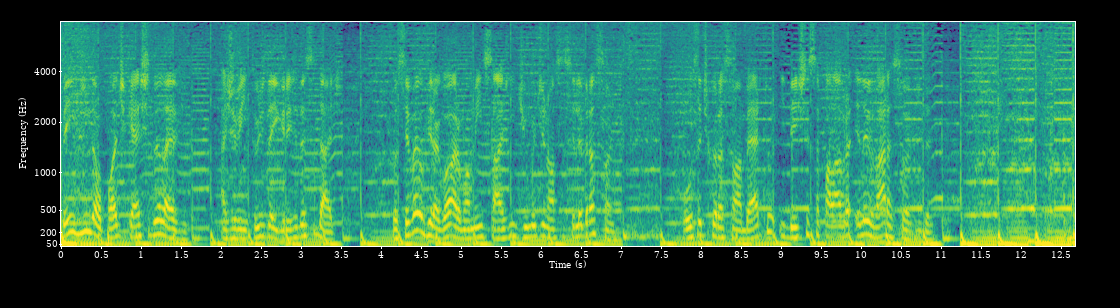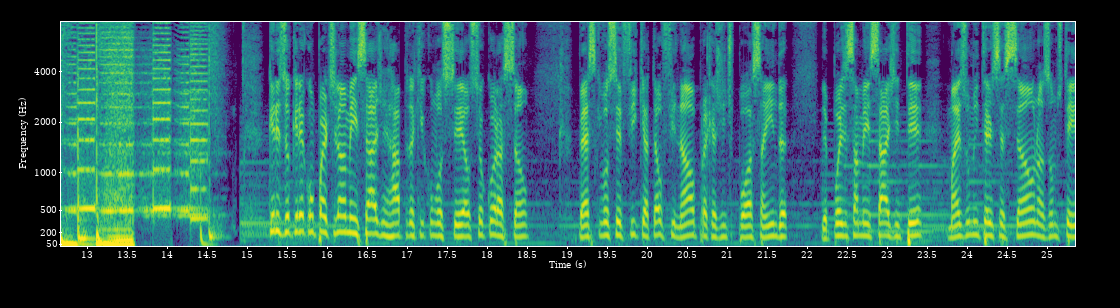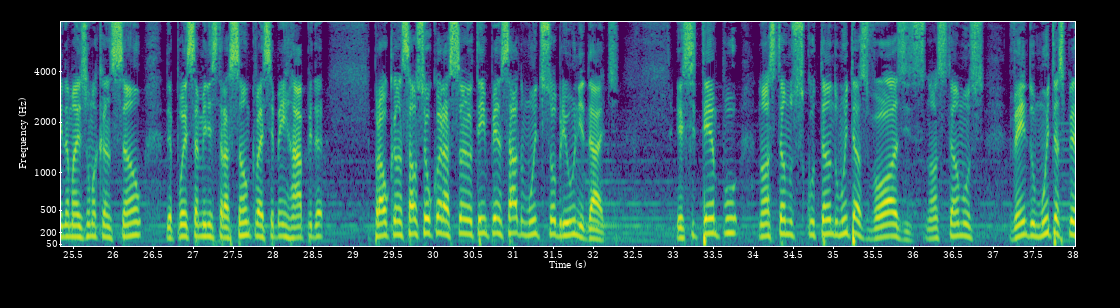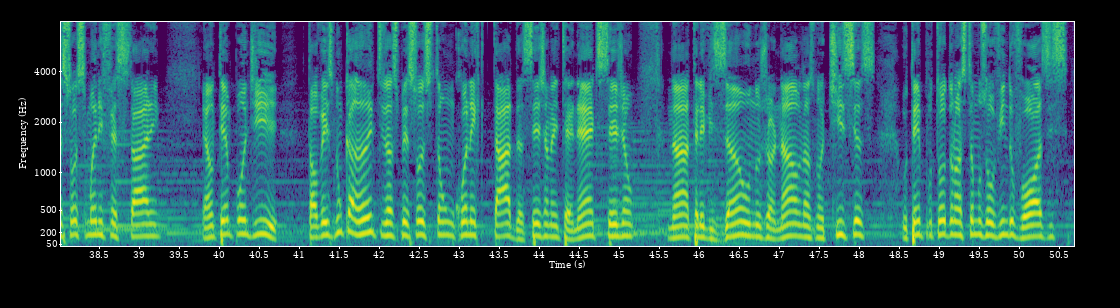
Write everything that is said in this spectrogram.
Bem-vindo ao podcast do Eleve, a juventude da igreja da cidade. Você vai ouvir agora uma mensagem de uma de nossas celebrações. Ouça de coração aberto e deixe essa palavra elevar a sua vida. Queridos, eu queria compartilhar uma mensagem rápida aqui com você, ao seu coração. Peço que você fique até o final para que a gente possa ainda, depois dessa mensagem, ter mais uma intercessão. Nós vamos ter ainda mais uma canção, depois dessa ministração que vai ser bem rápida. Para alcançar o seu coração, eu tenho pensado muito sobre unidade. Esse tempo nós estamos escutando muitas vozes, nós estamos vendo muitas pessoas se manifestarem. É um tempo onde talvez nunca antes as pessoas estão conectadas, seja na internet, sejam na televisão, no jornal, nas notícias. O tempo todo nós estamos ouvindo vozes,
